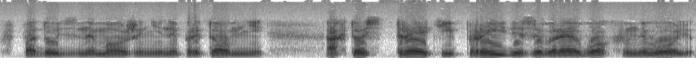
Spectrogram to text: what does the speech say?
впадуть знеможені, непритомні, а хтось третій прийде, забере обох в неволю.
